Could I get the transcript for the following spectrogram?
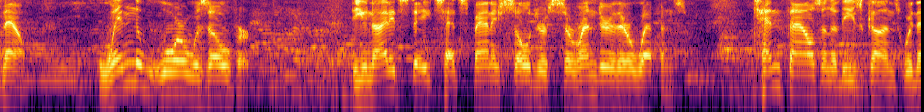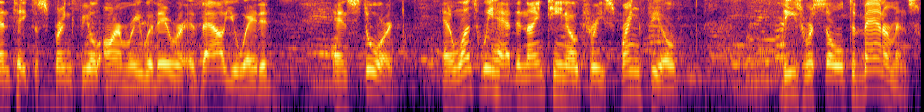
Now, when the war was over, the United States had Spanish soldiers surrender their weapons. 10,000 of these guns were then taken to Springfield Armory where they were evaluated and stored. And once we had the 1903 Springfield, these were sold to Bannerman's.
